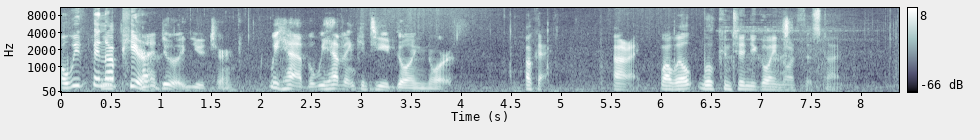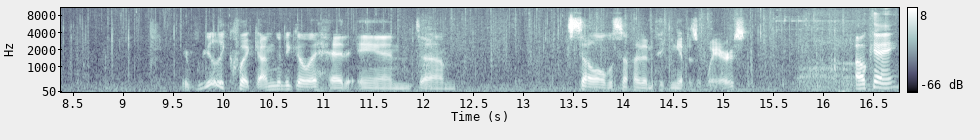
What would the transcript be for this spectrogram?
Oh, we've been up Kind here. I do a U-turn. We have, but we haven't continued going north. Okay. All right. Well, we'll we'll continue going north this time. Really quick, I'm going to go ahead and um, sell all the stuff I've been picking up as wares. Okay.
